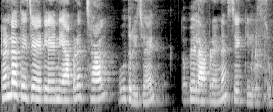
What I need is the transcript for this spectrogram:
ઠંડા થઈ જાય એટલે એની આપણે છાલ ઉતરી જાય. તો પહેલાં આપણે એને શેકી લેશું.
